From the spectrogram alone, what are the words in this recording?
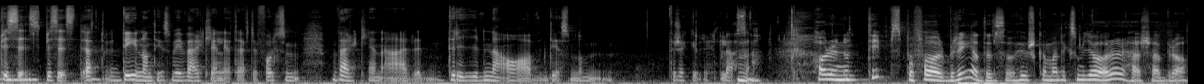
Precis, precis. Att det är någonting som vi verkligen letar efter. Folk som verkligen är drivna av det som de försöker lösa. Mm. Har du något tips på förberedelse och hur ska man liksom göra det här så här bra?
